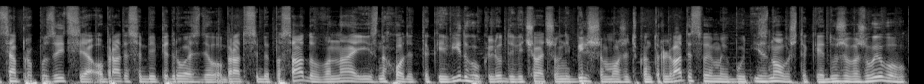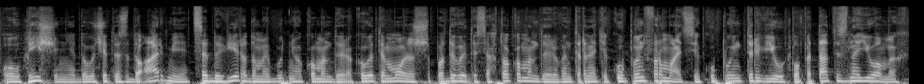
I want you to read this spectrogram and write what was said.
ця пропозиція обрати собі підрозділ, обрати собі посаду, вона і знаходить такий відгук. Люди відчувають, що вони більше можуть контролювати своє майбутнє. І знову ж таки дуже важливо у рішенні долучитися до армії. Це довіра до майбутнього командира. Коли ти можеш подивитися, хто командир в інтернеті, купу інформації, купу інтерв'ю, попитати знайомих,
